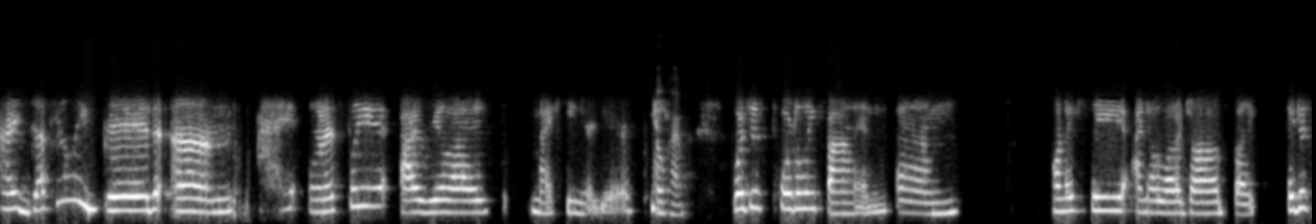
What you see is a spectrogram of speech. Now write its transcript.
I definitely did. Um, I honestly, I realized my senior year. Okay. which is totally fine. Um, honestly, I know a lot of jobs like they just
